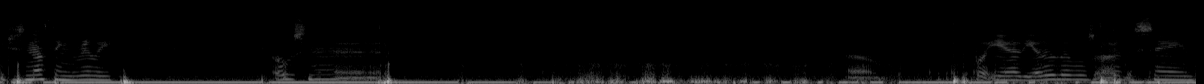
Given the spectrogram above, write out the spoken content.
Which is nothing really. Oh snap. Um, but yeah, the other levels are the same.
